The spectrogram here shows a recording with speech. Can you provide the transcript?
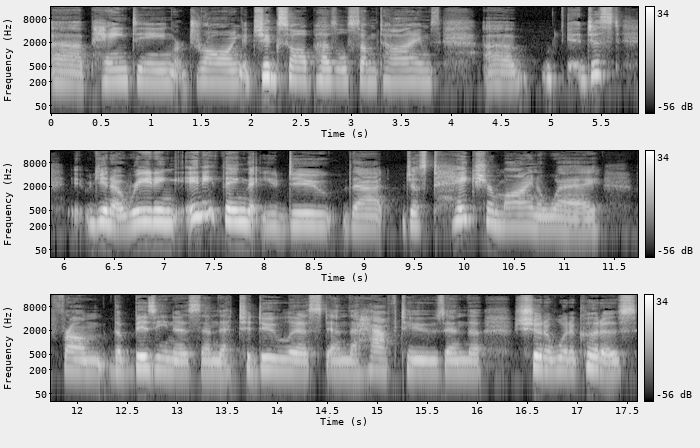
uh, painting or drawing a jigsaw puzzle sometimes uh, just you know reading anything that you do that just takes your mind away from the busyness and the to-do list and the have-tos and the shoulda woulda couldas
